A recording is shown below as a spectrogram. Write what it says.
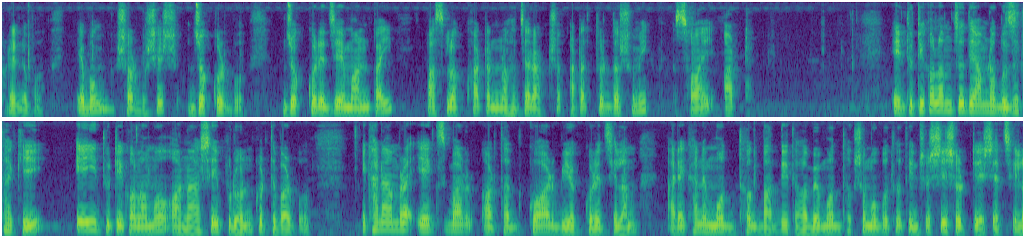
করে নেব এবং সর্বশেষ যোগ করব। যোগ করে যে মান পাই পাঁচ লক্ষ আটান্ন হাজার আটশো আটাত্তর দশমিক ছয় আট। এই দুটি কলাম যদি আমরা বুঝে থাকি, এই দুটি কলামও অনায়াসেই পূরণ করতে পারব। এখানে আমরা এক্স বার অর্থাৎ গড় বিয়োগ করেছিলাম, আর এখানে মধ্যক বাদ দিতে হবে। মধ্যক সম্ভবত তিনশো ছেষট্টি এসেছিল।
